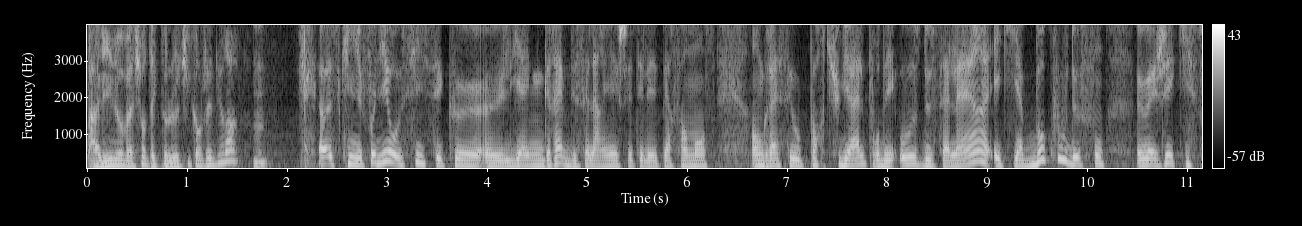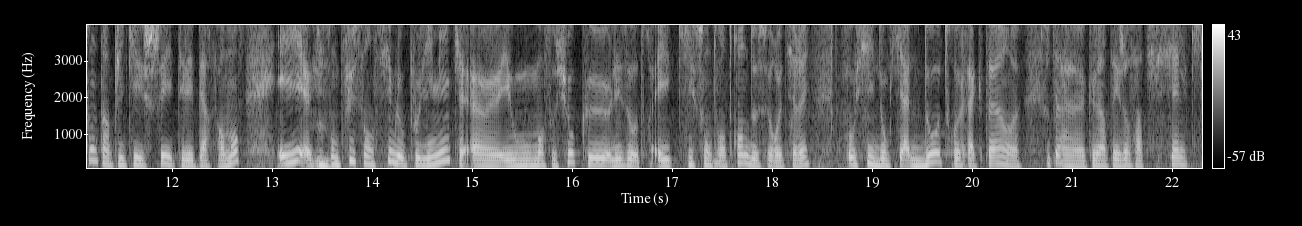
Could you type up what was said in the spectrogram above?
à l'innovation technologique en général. Euh, ce qu'il faut dire aussi, c'est que euh, il y a une grève des salariés chez Téléperformance en Grèce et au Portugal pour des hausses de salaire et qu'il y a beaucoup de fonds ESG qui sont impliqués chez Téléperformance et euh, qui sont plus sensibles aux polémiques euh, et aux mouvements sociaux que les autres et qui sont en train de se retirer aussi. Donc il y a d'autres facteurs euh, que l'intelligence artificielle qui,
